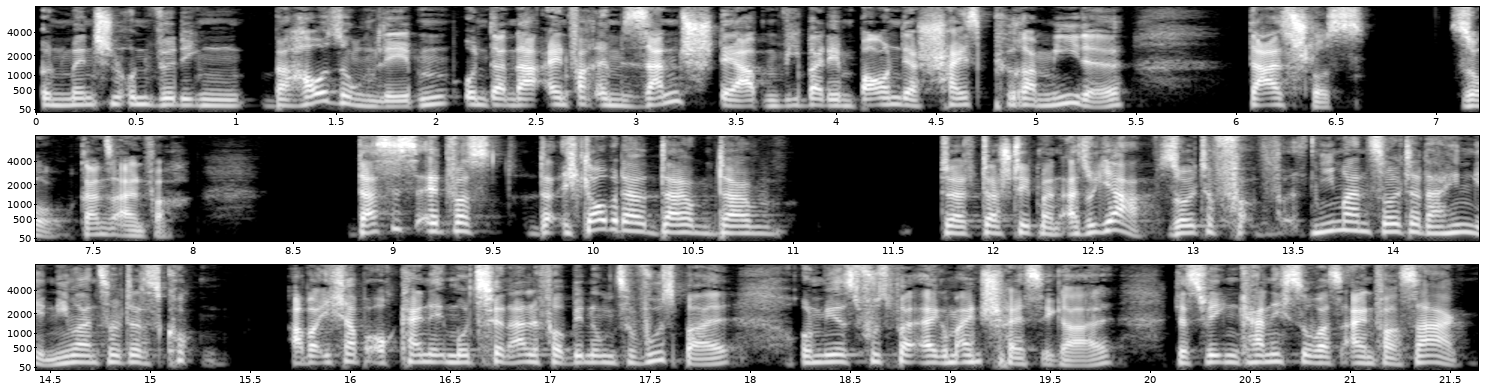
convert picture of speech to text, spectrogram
und menschenunwürdigen Behausungen leben und dann da einfach im Sand sterben, wie bei dem Bauen der scheiß Pyramide, da ist Schluss. So, ganz einfach. Das ist etwas, ich glaube, da, da, da, da, steht man. Also ja, sollte niemand sollte da hingehen, niemand sollte das gucken. Aber ich habe auch keine emotionale Verbindung zu Fußball und mir ist Fußball allgemein scheißegal. Deswegen kann ich sowas einfach sagen.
